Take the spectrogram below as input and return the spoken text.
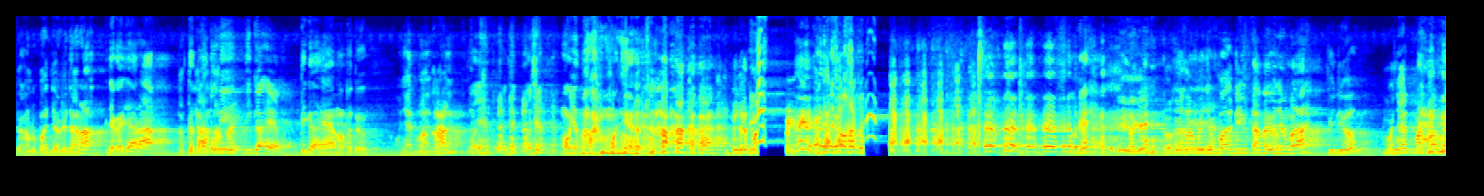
Jangan lupa jaga jarak, jaga jarak. Tapi Tetap patuhi sampai- 3M. 3M apa tuh? makan, Monyet, monyet, monyet. Monyet makan monyet. Oke? Oke. Oke, sampai jumpa di Sampai video- jumpa. video monyet makan.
